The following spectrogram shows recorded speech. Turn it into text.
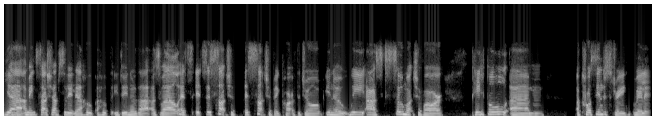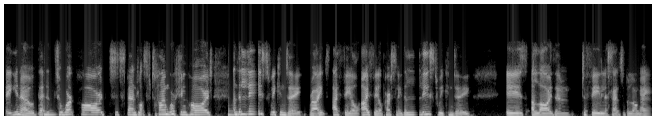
Yeah, I mean, Sasha, absolutely. I hope I hope that you do know that as well. It's it's, it's such a it's such a big part of the job. You know, we ask so much of our people. Um, across the industry really you know that mm. to work hard to spend lots of time working hard and the least we can do right i feel i feel personally the least we can do is allow them to feel a sense of belonging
